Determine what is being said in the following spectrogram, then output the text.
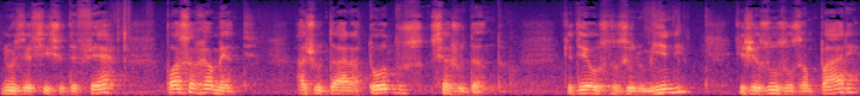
no exercício de fé, possa realmente ajudar a todos se ajudando. Que Deus nos ilumine, que Jesus nos ampare,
